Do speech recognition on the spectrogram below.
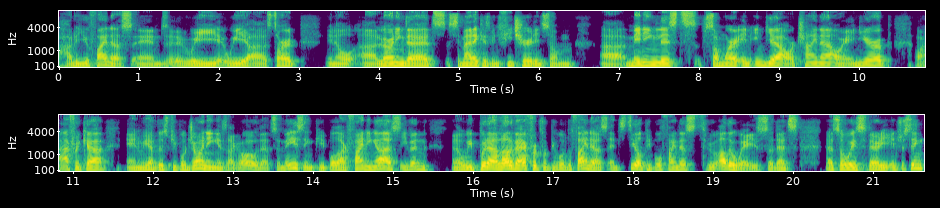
how do you find us? And uh, we we uh, start, you know, uh, learning that Sematic has been featured in some uh, mailing lists somewhere in India or China or in Europe or Africa, and we have those people joining. It's like, oh, that's amazing. People are finding us. Even you know, we put a lot of effort for people to find us, and still people find us through other ways. So that's that's always very interesting.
